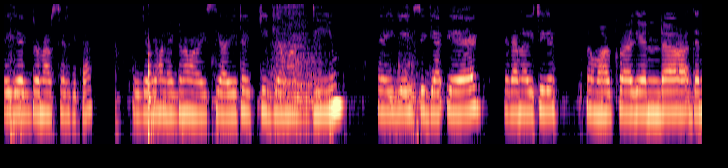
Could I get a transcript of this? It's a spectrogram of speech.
এই যে এক ডোনার্সের গীতা। এই যে আমি এখন এক ডোনার বানাইছি, আর এটা হচ্ছে গিয়ে আমার ডিম। এই যে হচ্ছে গিয়া এগ এখানে হচ্ছে যে তোমার করিয়েন্ডা দেন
